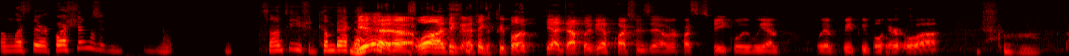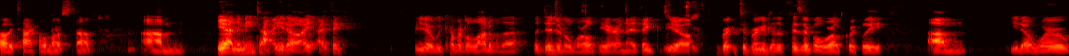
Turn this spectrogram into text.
Unless there are questions, Santi, you should come back. Up. Yeah. Well, I think I think if people have yeah definitely if you have questions, yeah, request to speak. We we have we have a few people here who uh, probably tackle most stuff. Um, yeah. In the meantime, you know, I, I, think you know we covered a lot of the the digital world here, and I think you know to bring it to the physical world quickly. Um, you know, we're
